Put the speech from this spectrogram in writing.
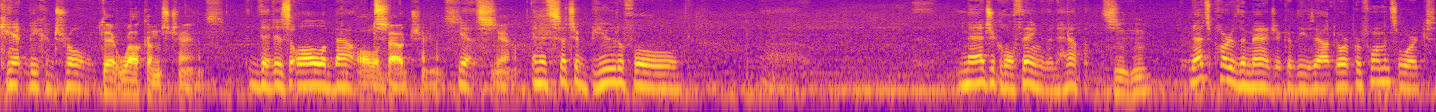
can't be controlled. that welcomes chance. That is all about All about chance. Yes. Yeah. And it's such a beautiful, uh, magical thing that happens. That's part of the magic of these outdoor performance works.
